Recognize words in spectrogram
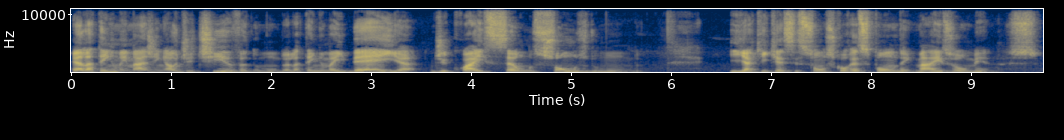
Ela tem uma imagem auditiva do mundo, ela tem uma ideia de quais são os sons do mundo. E aqui que esses sons correspondem mais ou menos.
